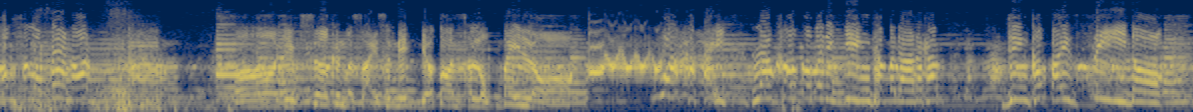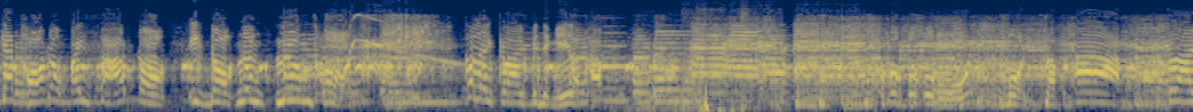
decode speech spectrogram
ต้องสลบแน่นอนอ๋อหยิบเสื้อขึ้นมาใส่สักนิด เดี๋ยวตอนสลบไม่หล่อว้ายแล้วเขาก็ ไม่ได้ยิงธรรมดานะครับ ยิงเข้าไปสี่ดอก แกถอนออกไปสามดอก อีกดอกหนึ่งลืมถอน ก็เลยกลายเป็นอย่างนี้แหละครับ โอ้โห หมดสภาพ กลาย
